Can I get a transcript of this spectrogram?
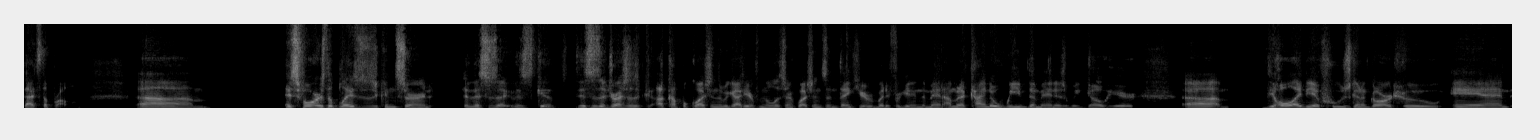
That's the problem. Um, as far as the Blazers are concerned, and this is a, this this is addresses a couple questions we got here from the listener questions, and thank you everybody for getting them in. I'm going to kind of weave them in as we go here. Um, the whole idea of who's going to guard who, and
